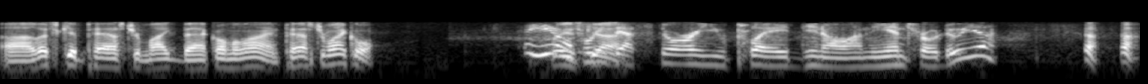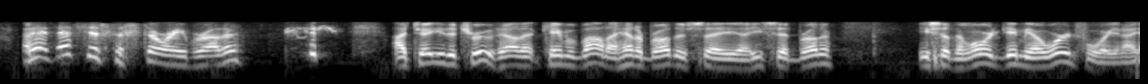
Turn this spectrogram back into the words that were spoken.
Uh, let's get Pastor Mike back on the line. Pastor Michael. Hey, you don't believe God. that story you played, you know, on the intro, do you? that, that's just a story, brother. I tell you the truth, how that came about. I had a brother say, uh, he said, brother, he said, the Lord gave me a word for you. And I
